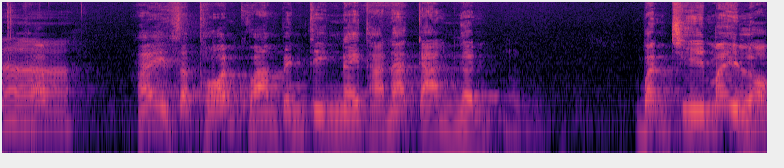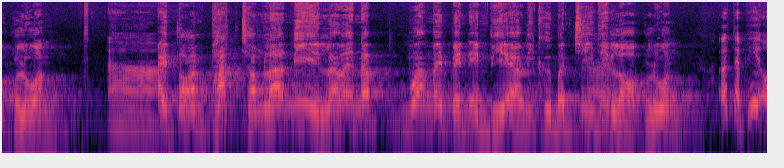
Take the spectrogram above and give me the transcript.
เออครับ ให้สะท้อนความเป็นจริงในฐานะการเงิน บัญชีไม่หลอกลวงอ่าไอตอนพักชำระหนี้แล้วไม่นับว่าไม่เป็น NPL นี่คือบัญชีที่หลอกลวง เออแต่พี่โอ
